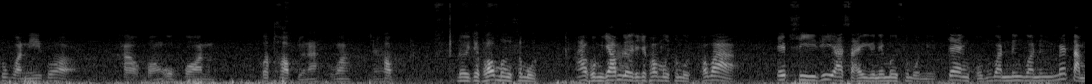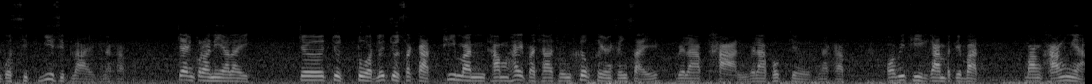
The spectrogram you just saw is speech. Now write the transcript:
ทุกวันนี้ก็ข่าวขององค์กร ก็ท็อปอยู่นะผมว่าท็อปโดยเฉพาะเมืองสมุทรเอาผมย้ำเลยโดยเฉพาะเมืองสมุทรเพราะว่า FC ที่อาศัยอยู่ในเมืองสมุทรนี่แจ้งผมวันหนึ่งวันหนึ่งไม่ต่ำกว่า 10 20รายนะครับ แจ้งกรณีอะไร เจอจุดตรวจหรือจุดสกัดที่มันทำให้ประชาชนเครือบแคลงสงสัยเวลาผ่านเวลาพบเจอนะครับ เพราะวิธีการปฏิบัติบางครั้งเนี่ย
